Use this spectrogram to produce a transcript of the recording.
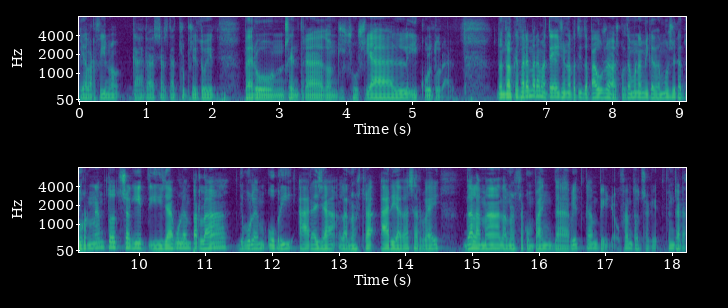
Via Barcino, que ara s'ha estat substituït per un centre doncs, social i cultural. Doncs el que farem ara mateix, una petita pausa, escoltem una mica de música, tornem tot seguit i ja volem parlar, ja volem obrir ara ja la nostra àrea de servei de la mà del nostre company David Campillo. Ho fem tot seguit. Fins ara.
